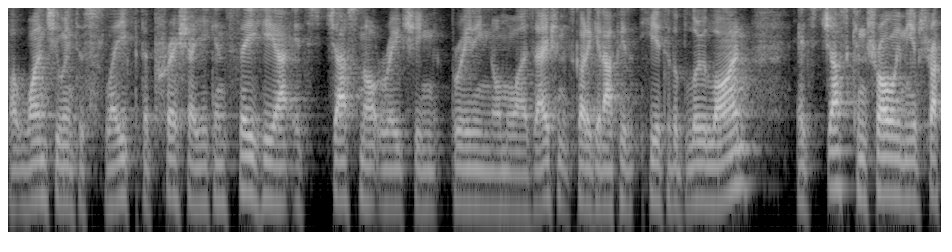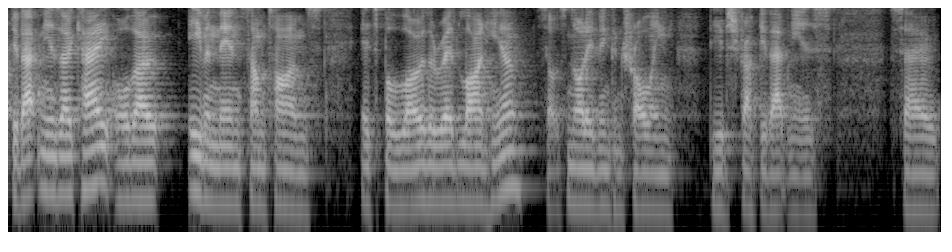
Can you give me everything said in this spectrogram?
but once you enter sleep, the pressure, you can see here, it's just not reaching breathing normalization. It's got to get up here to the blue line. It's just controlling the obstructive apnea is okay, although even then sometimes it's below the red line here, so it's not even controlling the obstructive apneas. So,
